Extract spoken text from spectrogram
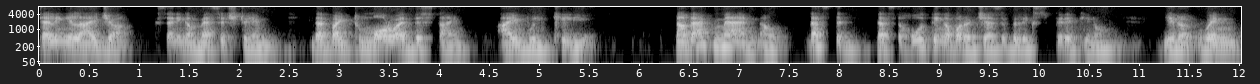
telling Elijah, sending a message to him that by tomorrow at this time, I will kill you. Now that man, now that's the that's the whole thing about a Jezebelic spirit, you know. You know, when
